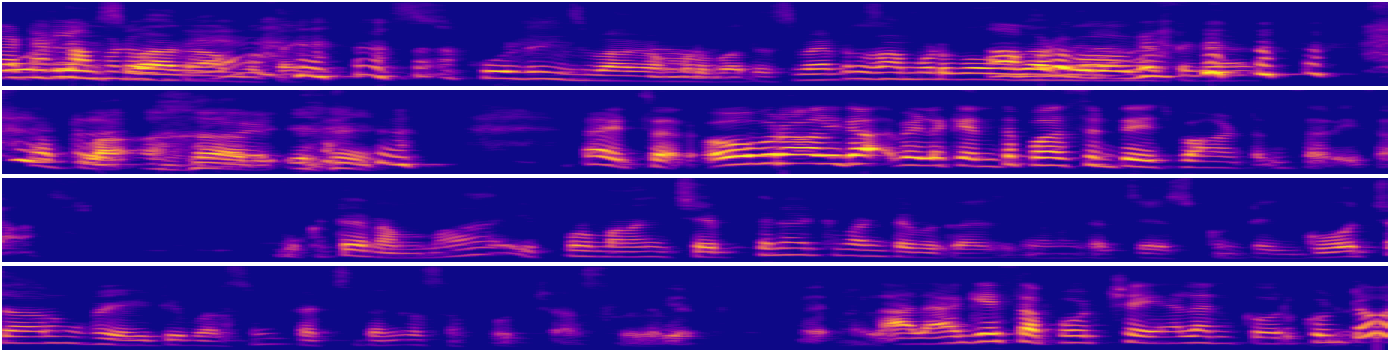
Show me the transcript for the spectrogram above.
కూల్ డ్రింక్స్ బాగా అమ్ముతాయి. కూల్ డ్రింక్స్ బాగా. అమ్ముడుపోతాయి. స్వెటర్స్ అమ్ముడుపోవు అమ్ముడు మీరు పోగు. అన్నట్టుగా. అట్లా రైట్. సార్. ఓవరాల్గా వీళ్ళకి ఎంత పర్సెంటేజ్ బాగుంటుంది సార్ ఈ సంవత్సరం? ఒకటేనమ్మా ఇప్పుడు మనం చెప్పినటువంటివి కనుక చేసుకుంటే గోచారం ఒక ఎయిటీ పర్సెంట్ ఖచ్చితంగా సపోర్ట్ చేస్తుంది అలాగే సపోర్ట్ చేయాలని కోరుకుంటూ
